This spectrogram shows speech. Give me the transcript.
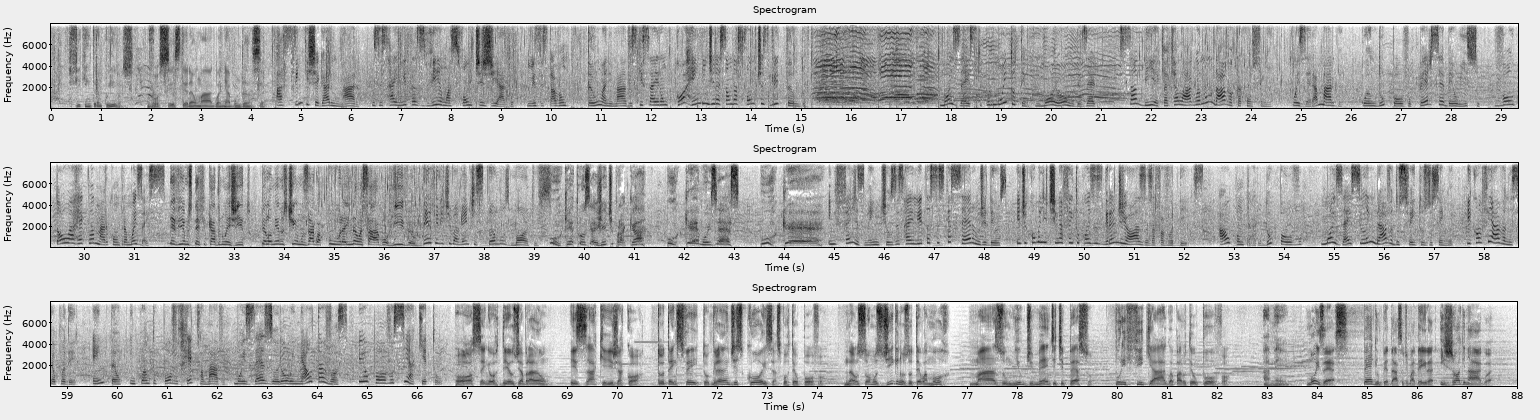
Fiquem tranquilos. Vocês terão água em abundância. Assim que chegaram em Mara, os israelitas viram as fontes de água. Eles estavam tão animados que saíram correndo em direção das fontes, gritando. Moisés, que por muito tempo morou no deserto, sabia que aquela água não dava para consumir, pois era amarga. Quando o povo percebeu isso, voltou a reclamar contra Moisés. Devíamos ter ficado no Egito. Pelo menos tínhamos água pura e não essa água horrível. Definitivamente estamos mortos. Por que trouxe a gente pra cá? Por que, Moisés? Por quê? Infelizmente, os israelitas se esqueceram de Deus e de como ele tinha feito coisas grandiosas a favor deles. Ao contrário do povo, Moisés se lembrava dos feitos do Senhor e confiava no seu poder. Então, enquanto o povo reclamava, Moisés orou em alta voz e o povo se aquietou. Ó oh, Senhor Deus de Abraão, Isaque e Jacó, tu tens feito grandes coisas por teu povo. Não somos dignos do teu amor, mas humildemente te peço, purifique a água para o teu povo. Amém. Moisés, pegue um pedaço de madeira e jogue na água.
